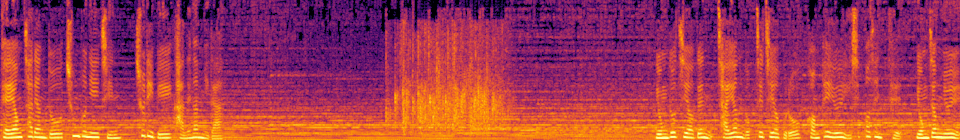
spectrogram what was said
대형 차량도 충분히 진 출입이 가능합니다. 용도 지역은 자연 녹지 지역으로 건폐율 20%, 용적률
